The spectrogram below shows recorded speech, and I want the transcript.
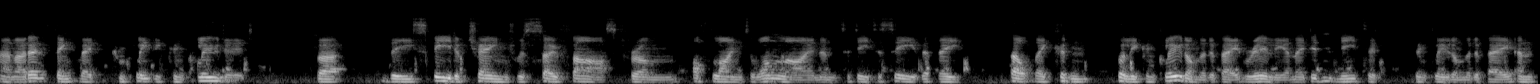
And I don't think they'd completely concluded, but the speed of change was so fast from offline to online and to D2C that they felt they couldn't fully conclude on the debate, really, and they didn't need to conclude on the debate. And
